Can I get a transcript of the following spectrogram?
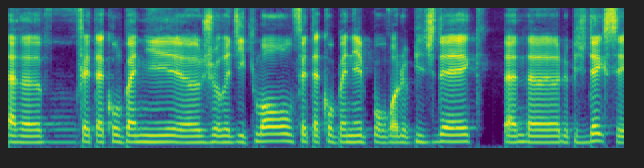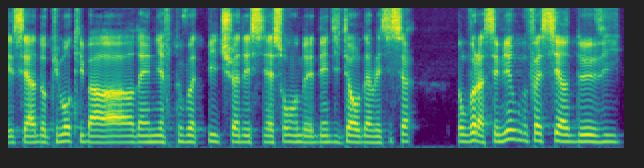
euh, vous faites accompagner euh, juridiquement, vous faites accompagner pour voir le pitch deck. Euh, le pitch deck, c'est un document qui va réunir tout votre pitch à destination d'éditeurs ou d'investisseurs. Donc voilà, c'est bien que vous fassiez un devis.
